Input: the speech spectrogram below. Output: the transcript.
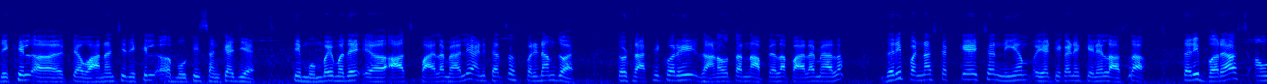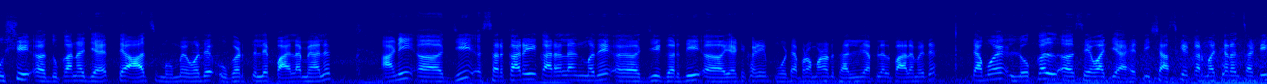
देखील त्या वाहनांची देखील मोठी संख्या जी आहे ती मुंबईमध्ये आज पाहायला मिळाली आणि त्याचाच परिणाम जो आहे तो ट्रॅफिकवरही जाणवताना आपल्याला पाहायला मिळाला. जरी पन्नास टक्केचा नियम या ठिकाणी केलेला असला तरी बऱ्याच अंशी दुकानं जी आहेत ते आज मुंबईमध्ये उघडलेले पाहायला मिळालेत आणि जी सरकारी कार्यालयांमध्ये जी गर्दी या ठिकाणी मोठ्या प्रमाणात झालेली आपल्याला पाहायला मिळते त्यामुळे लोकल सेवा जी आहे ती शासकीय कर्मचाऱ्यांसाठी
